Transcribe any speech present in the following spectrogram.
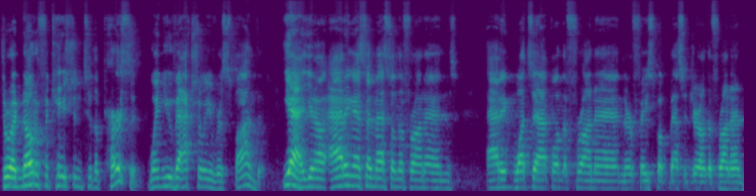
through a notification to the person when you've actually responded. Yeah, you know, adding SMS on the front end, adding WhatsApp on the front end or Facebook Messenger on the front end.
